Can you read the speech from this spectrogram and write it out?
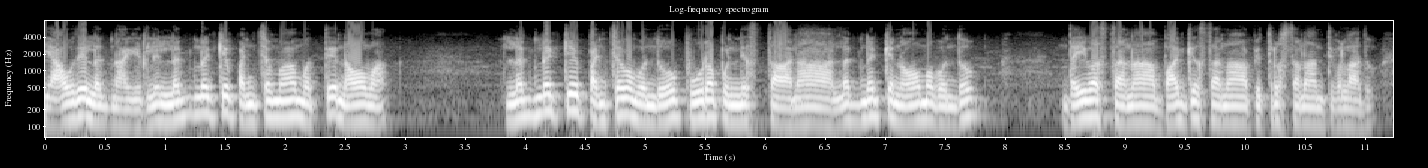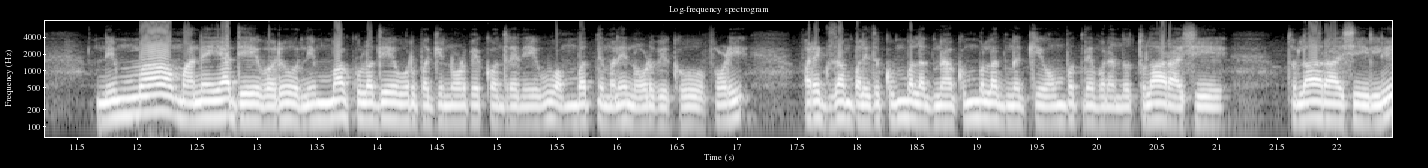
ಯಾವುದೇ ಲಗ್ನ ಆಗಿರಲಿ, ಲಗ್ನಕ್ಕೆ ಪಂಚಮ ಮತ್ತು ನವಮ. ಲಗ್ನಕ್ಕೆ ಪಂಚಮ ಬಂದು ಪೂರ ಪುಣ್ಯಸ್ಥಾನ, ಲಗ್ನಕ್ಕೆ ನವಮ ಬಂದು ದೈವಸ್ಥಾನ, ಭಾಗ್ಯಸ್ಥಾನ, ಪಿತೃಸ್ಥಾನ ಅಂತೀವಲ್ಲ ಅದು. ನಿಮ್ಮ ಮನೆಯ ದೇವರು, ನಿಮ್ಮ ಕುಲದೇವರ ಬಗ್ಗೆ ನೋಡಬೇಕು ಅಂದರೆ ನೀವು ಒಂಬತ್ತನೇ ಮನೆ ನೋಡಬೇಕು. ನೋಡಿ ಫಾರ್ ಎಕ್ಸಾಂಪಲ್ ಇದು ಕುಂಭ ಲಗ್ನ ಕುಂಭ ಲಗ್ನಕ್ಕೆ ಒಂಬತ್ತನೇ ಮನೆ ಒಂದು ತುಲಾರಾಶಿ ತುಲಾ ರಾಶಿಯಲ್ಲಿ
